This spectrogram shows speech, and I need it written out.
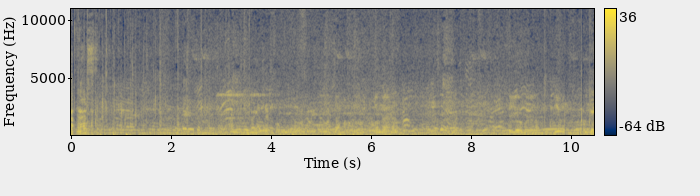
కంగ్రాట్స్ ఓకే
